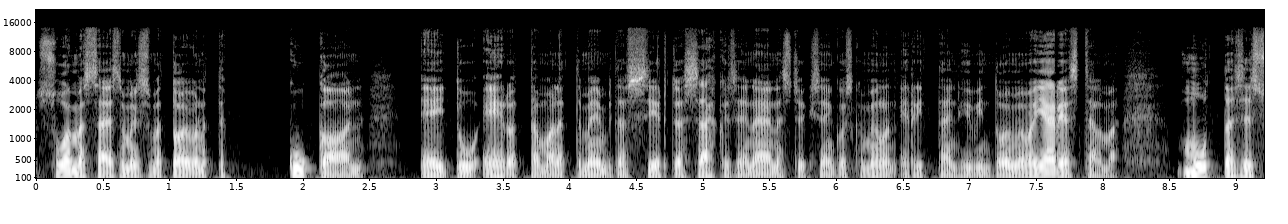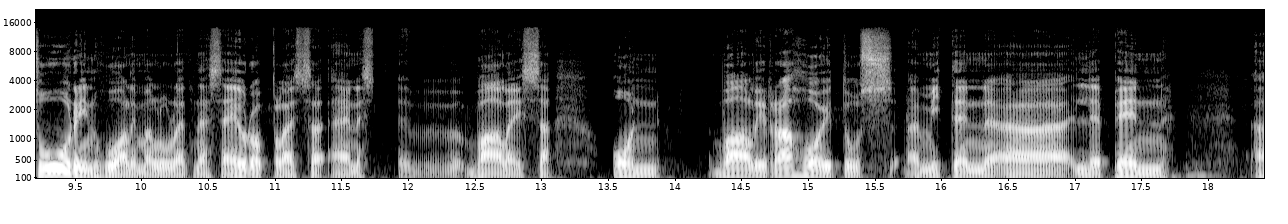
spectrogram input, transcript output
Suomessa esimerkiksi mä toivon, että kukaan ei tule ehdottamaan, että meidän pitäisi siirtyä sähköiseen äänestykseen, koska meillä on erittäin hyvin toimiva järjestelmä. Mutta se suurin huoli, mä luulen, että näissä eurooppalaisissa äänest- äh, vaaleissa on vaalirahoitus, äh, miten äh, Le Pen äh,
